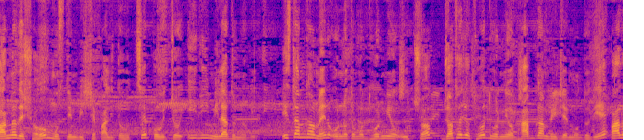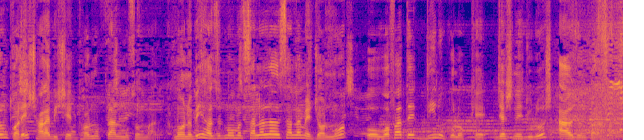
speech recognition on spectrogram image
বাংলাদেশ সহ মুসলিম বিশ্বে পালিত হচ্ছে পবিত্র ঈদ ই মিলাদুন্নবী ইসলাম ধর্মের অন্যতম ধর্মীয় উৎসব যথাযথ ধর্মীয় ভাবগাম্ভীর্যের মধ্য দিয়ে পালন করে সারা বিশ্বের ধর্মপ্রাণ মুসলমান। মহানবী হজরত মোহাম্মদ সাল্লাহ সাল্লামের জন্ম ও ওয়াফাতের দিন উপলক্ষে জশ্নে জুলুস আয়োজন করা হয়।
